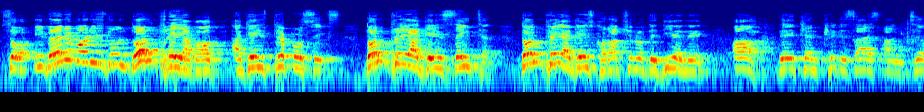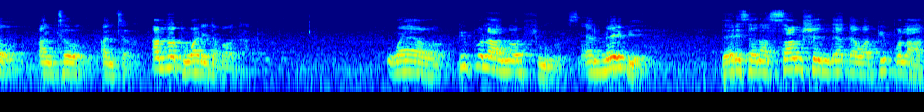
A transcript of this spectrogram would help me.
So if anybody is going, don't pray about against triple six. Don't pray against Satan. Don't pray against corruption of the DNA. Ah, they can criticize until, until, until. I'm not worried about that. Well, people are not fools, and maybe there is an assumption that our people are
